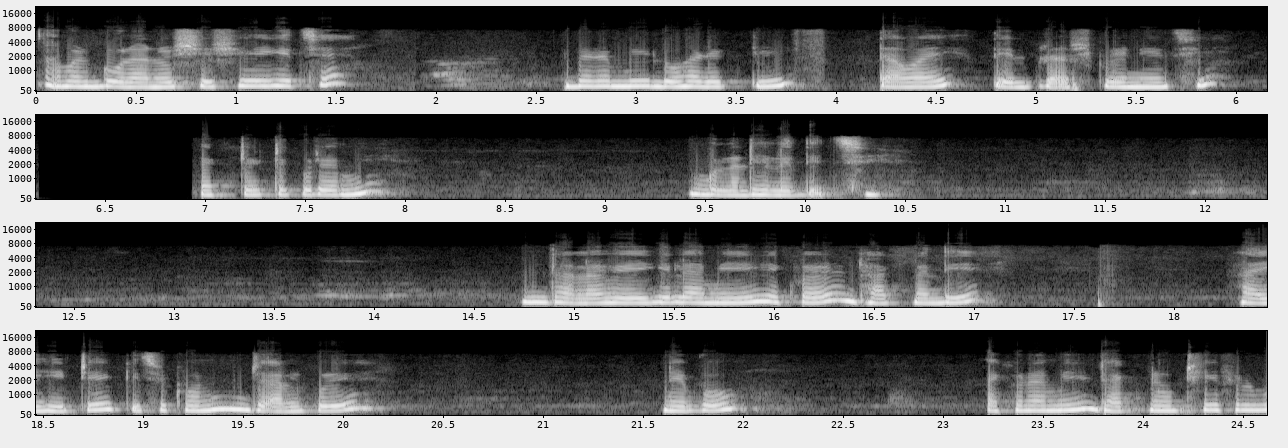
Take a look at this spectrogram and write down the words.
আমার গোলানো শেষ হয়ে গেছে। এবার আমি লোহার একটি তাওয়ায় তেল ব্রাশ করে নিয়েছি। একটা একটা করে আমি গোলা ঢেলে দিচ্ছি। ঢালা হয়ে গেলে আমি একবার ঢাকনা দিয়ে হাই হিটে কিছুক্ষণ জাল করে নেব। এখন আমি ঢাকনা উঠিয়ে ফেলব।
